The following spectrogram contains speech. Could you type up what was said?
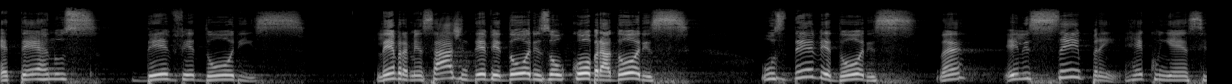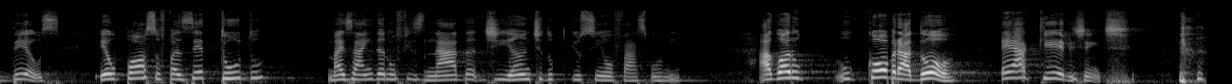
eternos devedores. Lembra a mensagem? Devedores ou cobradores? Os devedores né? Ele sempre reconhece Deus. Eu posso fazer tudo, mas ainda não fiz nada diante do que o Senhor faz por mim. Agora, o, o cobrador é aquele, gente.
